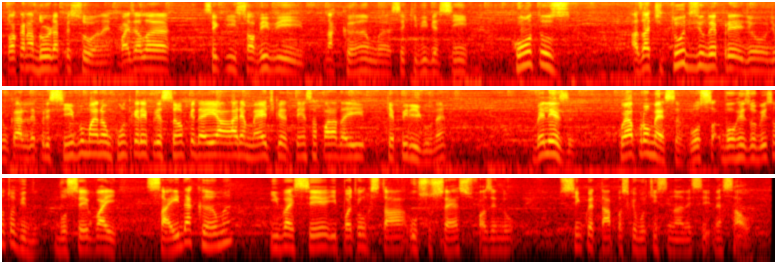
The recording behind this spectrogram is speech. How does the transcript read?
toca na dor da pessoa, né? Faz ela ser que só vive na cama, ser que vive assim. Conta os, as atitudes de um, depre- de, um, de um cara depressivo, mas não conta que é depressão, porque daí a área médica tem essa parada aí que é perigo, né? Beleza. Qual é a promessa? Vou, vou resolver isso na tua vida. Você vai sair da cama e vai ser e pode conquistar o sucesso fazendo cinco etapas que eu vou te ensinar nesse, nessa aula.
